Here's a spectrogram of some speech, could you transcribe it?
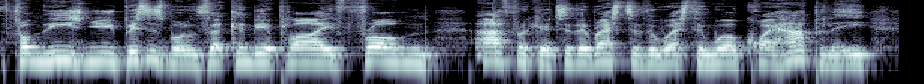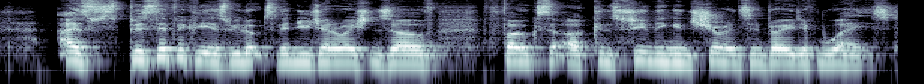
from these new business models that can be applied from Africa to the rest of the Western world quite happily as specifically as we look to the new generations of folks that are consuming insurance in very different ways.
